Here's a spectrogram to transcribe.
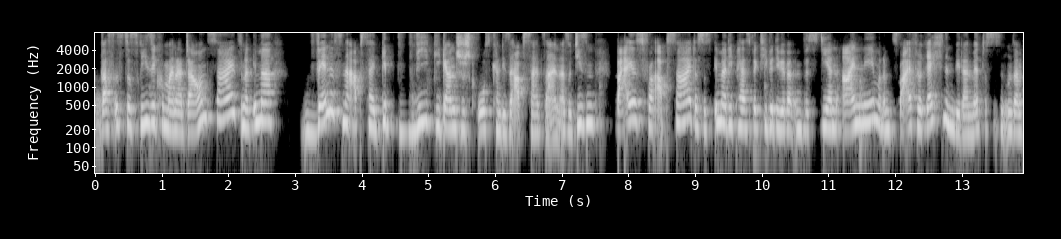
was ist das Risiko meiner Downside, sondern immer, wenn es eine Upside gibt, wie gigantisch groß kann diese Upside sein? Also diesen Bias for Upside, das ist immer die Perspektive, die wir beim Investieren einnehmen und im Zweifel rechnen wir damit, das ist in unserem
